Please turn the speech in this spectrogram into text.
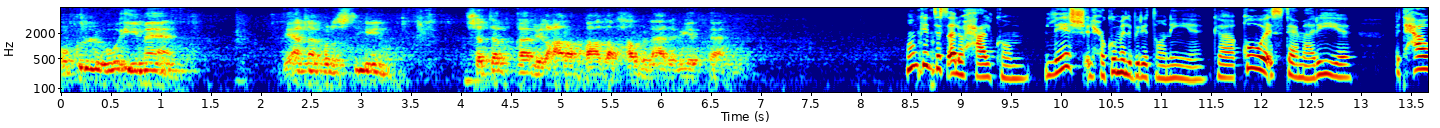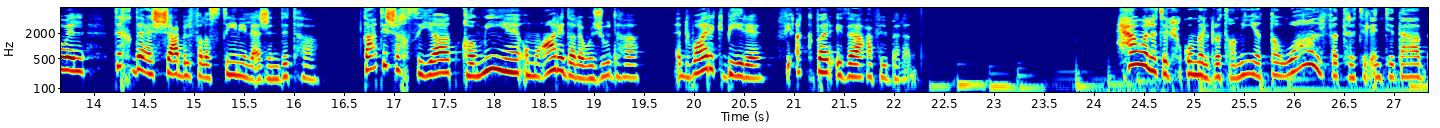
وكله إيمان بأن فلسطين ستبقى للعرب بعد الحرب العالمية الثانية. ممكن تسألوا حالكم ليش الحكومة البريطانية كقوة استعمارية بتحاول تخضع الشعب الفلسطيني لأجندتها؟ بتعطي شخصيات قومية ومعارضة لوجودها أدوار كبيرة في أكبر إذاعة في البلد. حاولت الحكومة البريطانية طوال فترة الانتداب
